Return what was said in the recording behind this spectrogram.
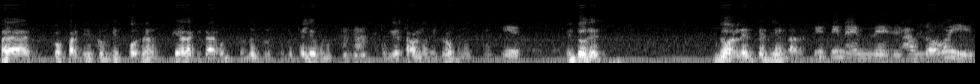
para compartir con mi esposa, que era la que estaba contestando los, teléfonos, porque yo estaba en los micrófonos. Así es. Entonces, no le entendía nada. Sí, sí, me, me habló y,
